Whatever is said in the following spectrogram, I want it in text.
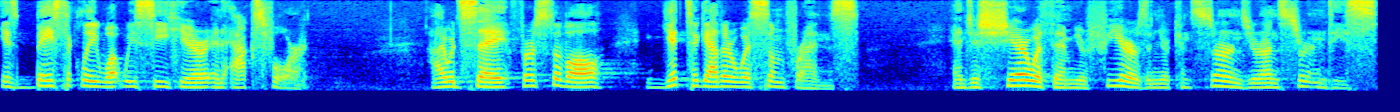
is basically what we see here in Acts 4. I would say, first of all, get together with some friends and just share with them your fears and your concerns, your uncertainties.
